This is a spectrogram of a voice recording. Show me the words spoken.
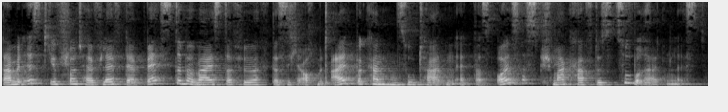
Damit ist You Should Have Left der beste Beweis dafür, dass sich auch mit altbekannten Zutaten etwas äußerst Schmackhaftes zubereiten lässt.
